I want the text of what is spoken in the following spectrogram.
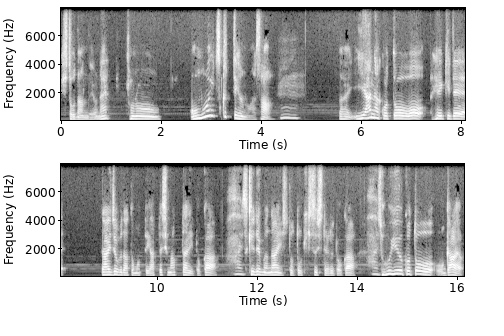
人なんだよね。その思いつくっていうのはさうんだから嫌なことを平気で大丈夫だと思ってやってしまったりとかはい。好きでもない人とキスしてるとかはい。そういうことが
